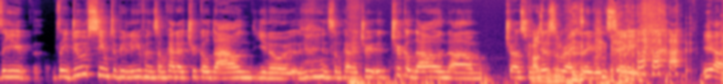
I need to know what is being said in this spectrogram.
they they do seem to believe in some kind of trickle down, you know, in some kind of tri- trickle down um, transhumanism, Cosmism. right? They would say, yeah,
